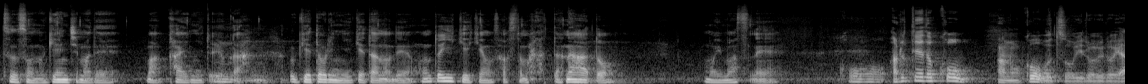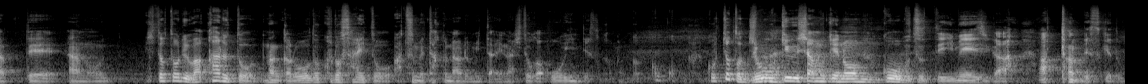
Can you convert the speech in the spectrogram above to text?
通村の現地までまあ買いにというか受け取りに行けたので本当いい経験をさせてもらったなと思いますね。こうある程度こうあの鉱物をいろいろやってあの一通り分かるとなんかロードクロサイトを集めたくなるみたいな人が多いんですか？なんかこうこうちょっと上級者向けの鉱物ってイメージがあったんですけども、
